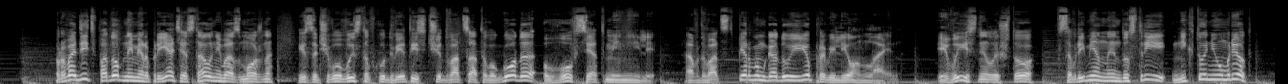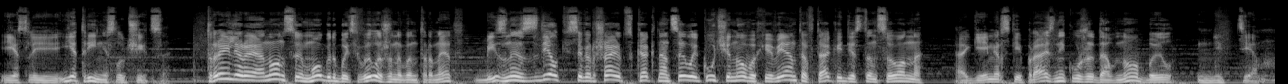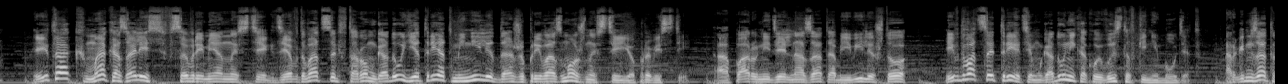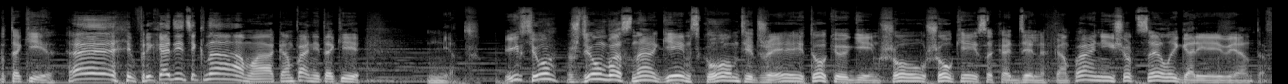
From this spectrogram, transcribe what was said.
Проводить подобные мероприятия стало невозможно, из-за чего выставку 2020 года вовсе отменили, а в 2021 году ее провели онлайн. И выяснилось, что в современной индустрии никто не умрет, если Е3 не случится. Трейлеры и анонсы могут быть выложены в интернет, бизнес-сделки совершаются как на целой куче новых ивентов, так и дистанционно – а геймерский праздник уже давно был не тем. Итак, мы оказались в современности, где в 22 году Е3 отменили даже при возможности ее провести. А пару недель назад объявили, что и в 23 году никакой выставки не будет. Организаторы такие «Эй, приходите к нам!» А компании такие «Нет». И все, ждем вас на Gamescom, TGA, Tokyo Game Show, шоу-кейсах отдельных компаний, еще целой горе ивентов.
